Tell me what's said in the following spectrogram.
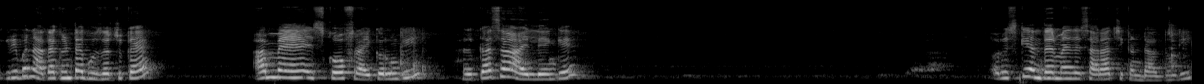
तकरीबन आधा घंटा गुजर चुका है। अब मैं इसको फ्राई करूँगी। हल्का सा ऑयल लेंगे। और इसके अंदर मैं सारा चिकन डाल दूँगी।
